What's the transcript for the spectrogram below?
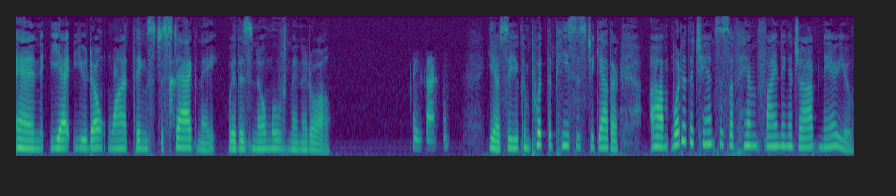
And yet you don't want things to stagnate where there's no movement at all. Exactly. Yeah, so you can put the pieces together. Um, what are the chances of him finding a job near you?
